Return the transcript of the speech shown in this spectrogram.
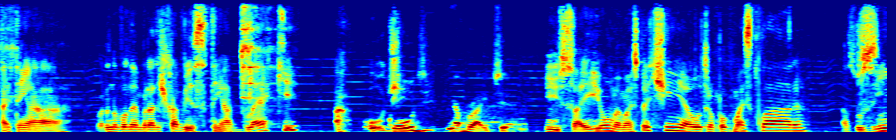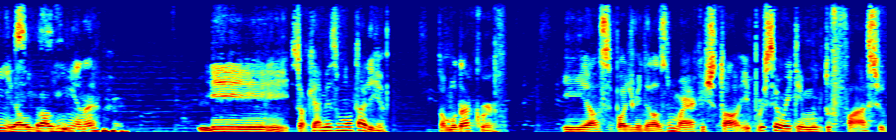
Aí tem a. Agora não vou lembrar de cabeça. Tem a Black, a Cold. Cold e a Bright. Isso, aí uma é mais pretinha, a outra é um pouco mais clara. Azulzinha, E cinzinha, né? E. Só que é a mesma montaria. Só muda a cor. E ela, você pode vender elas no market e tal. E por ser um item muito fácil,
